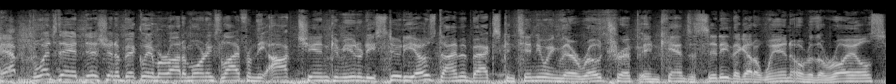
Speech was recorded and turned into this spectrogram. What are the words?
Yep, Wednesday edition of Bickley and Marotta Mornings live from the Ak-Chin Community Studios. Diamondbacks continuing their road trip in Kansas City. They got a win over the Royals,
